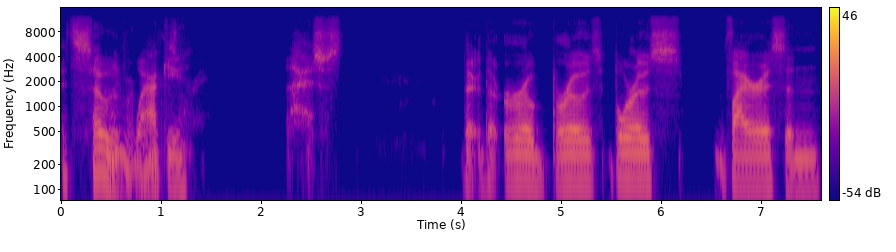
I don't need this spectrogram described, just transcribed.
It's so don't even remember the wacky. It's just the the Ouroboros Boros virus and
